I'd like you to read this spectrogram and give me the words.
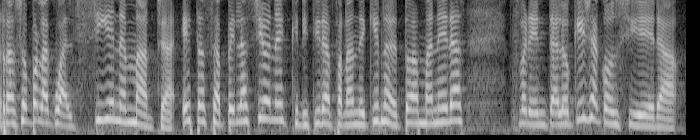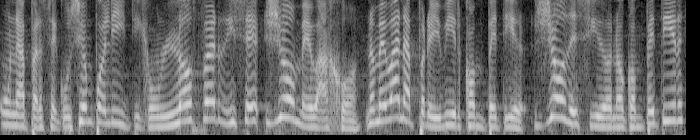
razón por la cual siguen en marcha estas apelaciones. Cristina Fernández Kirchner, de todas maneras, frente a lo que ella considera una persecución política, un lofer, dice, yo me bajo, no me van a prohibir competir, yo decido no competir,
